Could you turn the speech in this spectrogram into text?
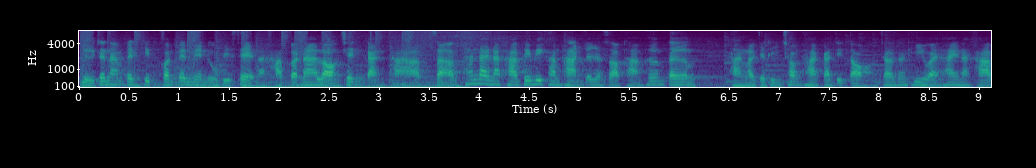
หรือจะนำเป็นคิดค้นเป็นเมนูพิเศษนะครับก็น่าลองเช่นกันครับสำหรับท่านใดนะครับที่มีคำถามจะจะสอบถามเพิ่มเติม ทางเราจะทิ้งช่องทางการติดต่อของเจ้าหน้าที่ไว้ให้นะครับ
